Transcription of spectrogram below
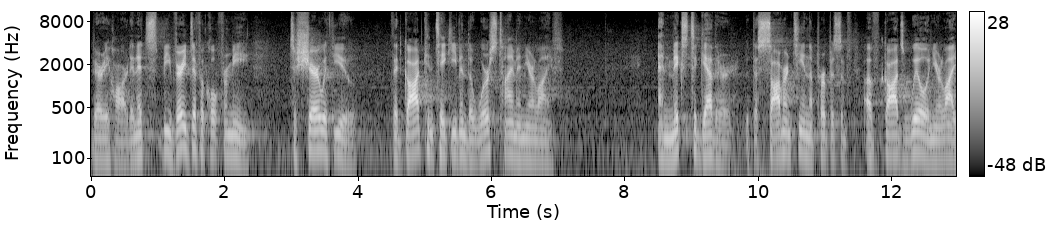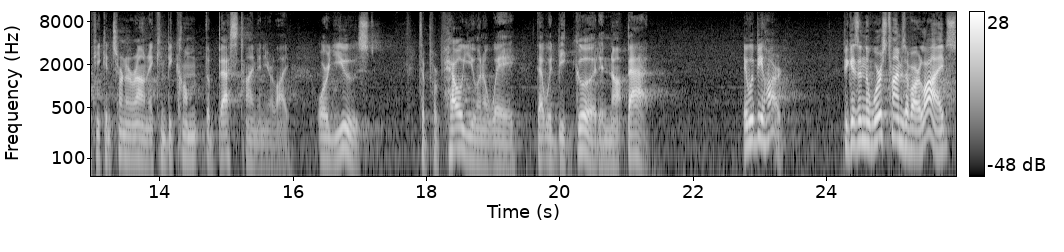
Very hard. And it's be very difficult for me to share with you that God can take even the worst time in your life and mixed together with the sovereignty and the purpose of, of God's will in your life, He can turn it around. It can become the best time in your life or used to propel you in a way that would be good and not bad. It would be hard because in the worst times of our lives,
